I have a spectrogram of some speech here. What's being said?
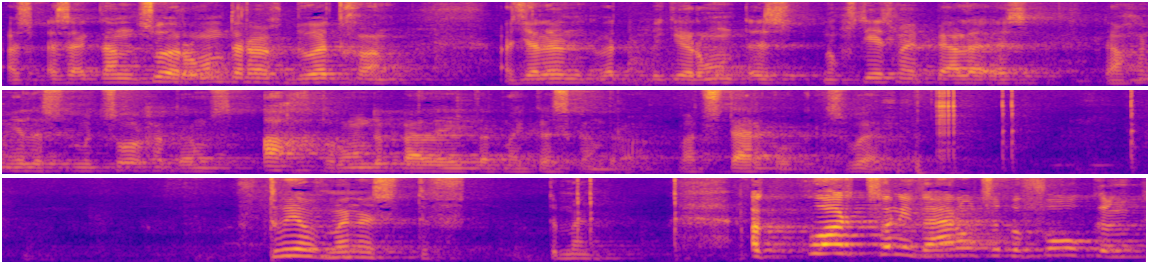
As as ek dan so rondterig doodgaan, as julle wat bietjie rond is, nog steeds my pelle is, dan gaan julle moet sorg dat ons 8 ronde pelle het wat my kus kan dra, wat sterk ook is, hoor. 2 of min is te te min. 'n kwart van die wêreld se bevolking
